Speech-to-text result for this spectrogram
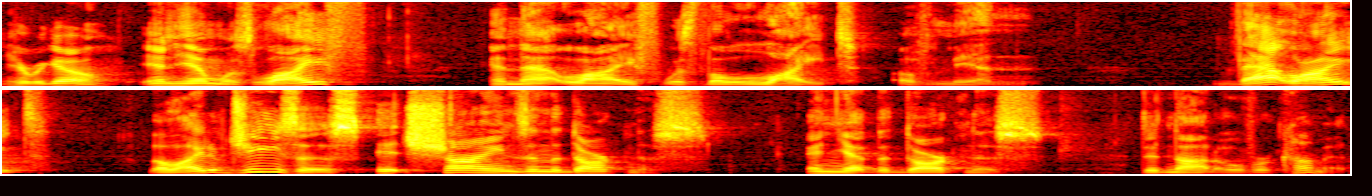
Here we go. In him was life, and that life was the light of men. That light, the light of Jesus, it shines in the darkness, and yet the darkness did not overcome it.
